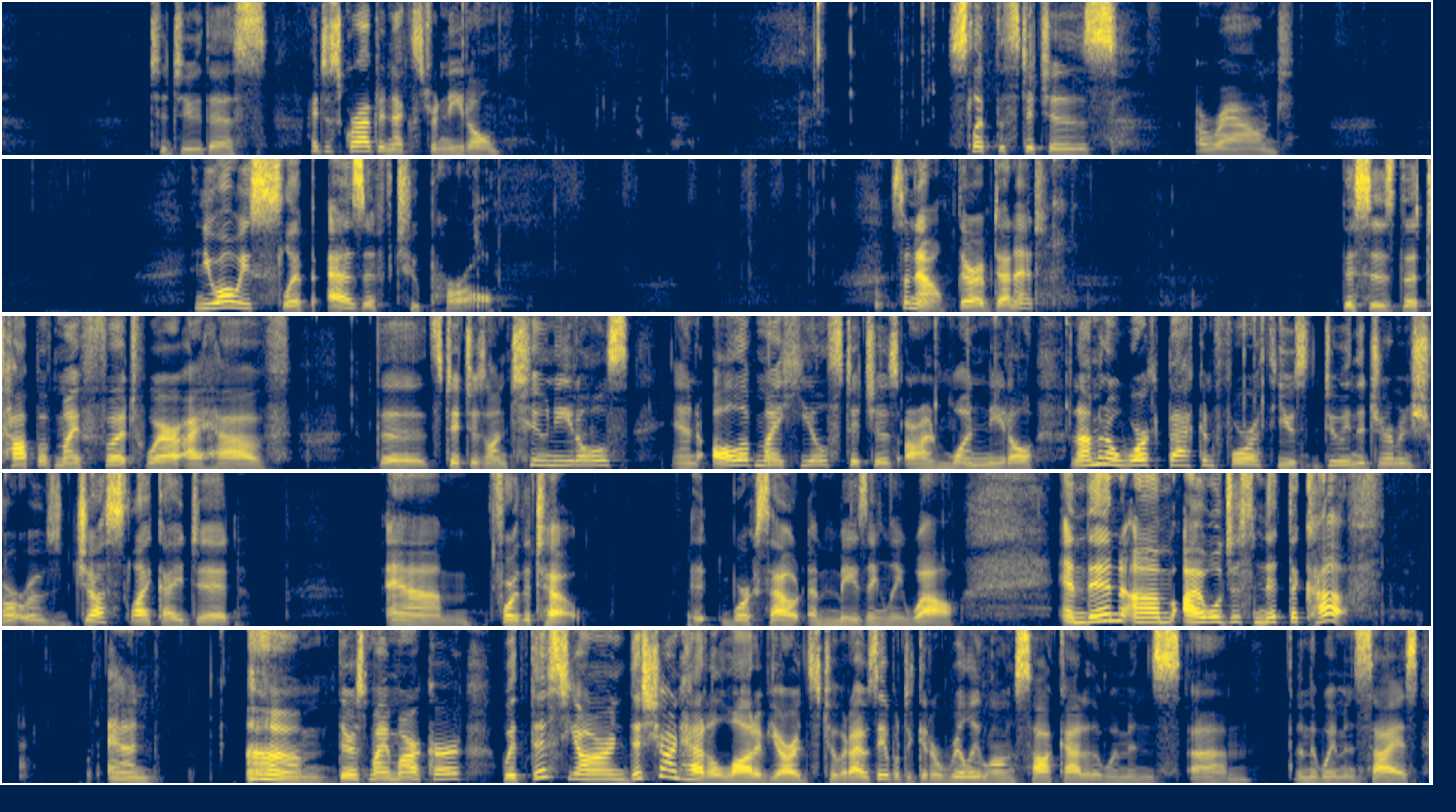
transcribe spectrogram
to do this. I just grabbed an extra needle, slip the stitches around, and you always slip as if to purl. So now, there I've done it. This is the top of my foot where I have the stitches on two needles and all of my heel stitches are on one needle and I'm going to work back and forth use, doing the German short rows just like I did um, for the toe. It works out amazingly well. And then um, I will just knit the cuff. And there's my marker. With this yarn, this yarn had a lot of yards to it. I was able to get a really long sock out of the women's, um, in the women's size.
